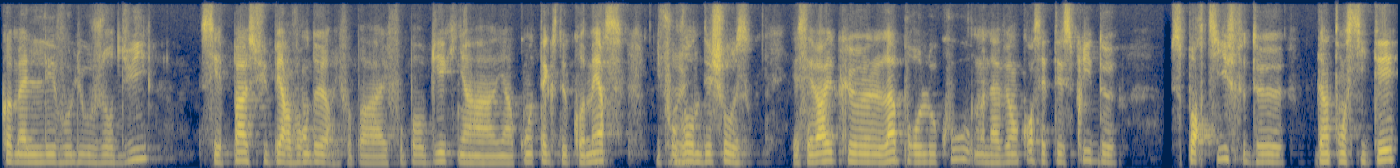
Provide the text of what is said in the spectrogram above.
comme elle évolue aujourd'hui, c'est pas super vendeur. Il faut pas, il faut pas oublier qu'il y, a un contexte de commerce. Il faut vendre des choses. Et c'est vrai que là, pour le coup, on avait encore cet esprit de sportif, de d'intensité,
